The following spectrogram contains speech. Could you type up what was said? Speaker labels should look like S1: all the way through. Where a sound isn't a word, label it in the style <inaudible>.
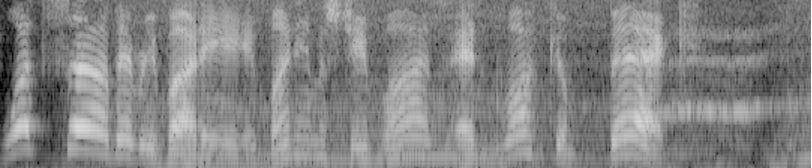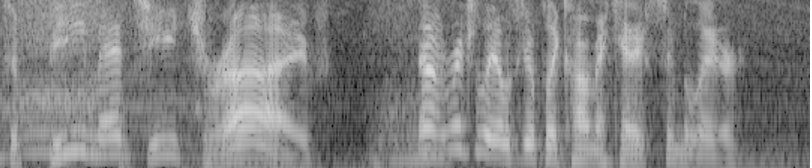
S1: What's up, everybody? My name is Jay Woz, and welcome back to BeamNG Drive. Now, originally I was going to play Car Mechanic Simulator,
